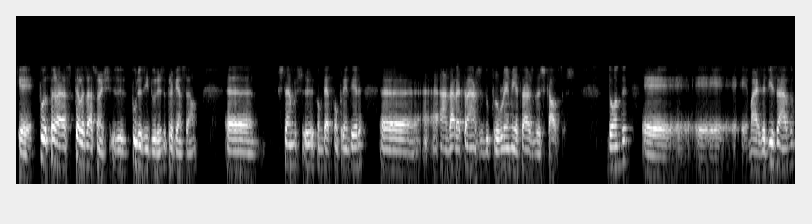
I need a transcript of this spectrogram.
que é para, pelas ações uh, puras e duras de prevenção, uh, estamos, como deve compreender, a, andar atrás do problema e atrás das causas. De onde é, é, é mais avisado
